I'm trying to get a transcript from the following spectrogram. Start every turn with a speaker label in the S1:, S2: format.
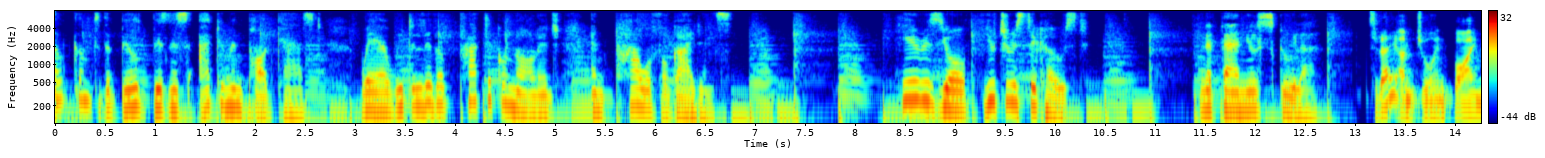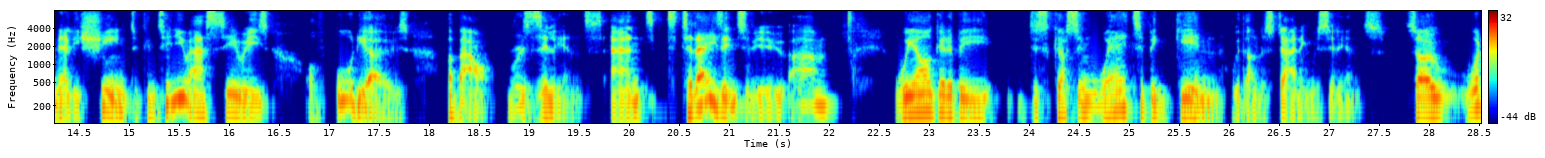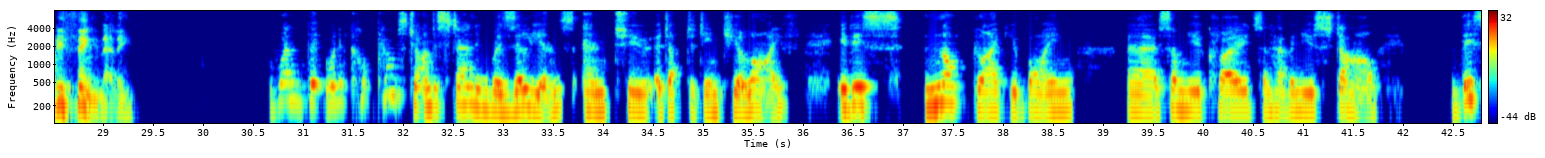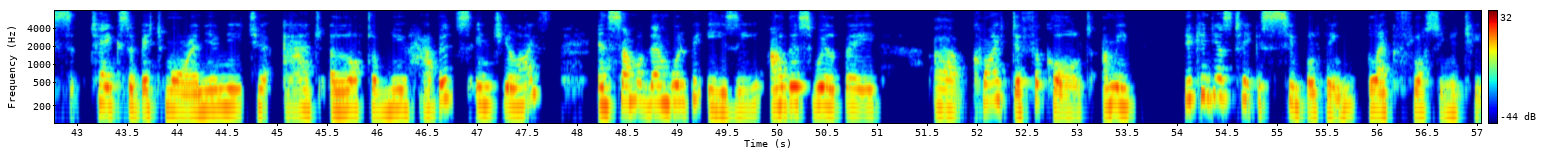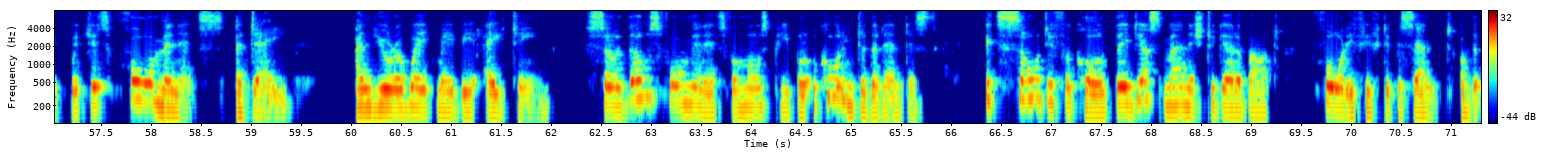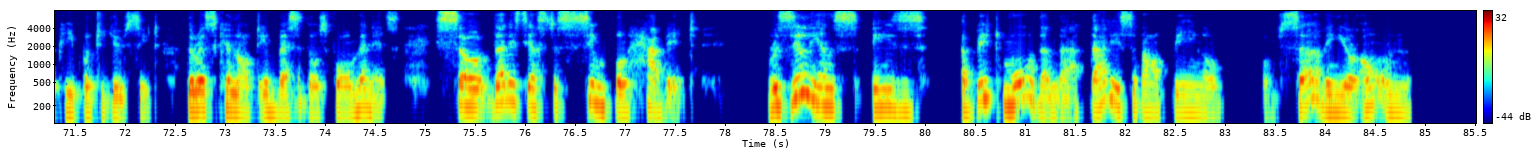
S1: Welcome to the Build Business Acumen podcast, where we deliver practical knowledge and powerful guidance. Here is your futuristic host, Nathaniel Schooler.
S2: Today I'm joined by Nelly Shein to continue our series of audios about resilience. And t- today's interview, um, we are going to be discussing where to begin with understanding resilience. So, what do you think, Nelly?
S3: When the, when it co- comes to understanding resilience and to adapt it into your life, it is not like you're buying uh, some new clothes and have a new style. This takes a bit more, and you need to add a lot of new habits into your life. And some of them will be easy, others will be uh, quite difficult. I mean, you can just take a simple thing like flossing your teeth, which is four minutes a day and you're awake maybe 18. So those four minutes for most people, according to the dentist, it's so difficult. They just manage to get about 40, 50% of the people to use it. The rest cannot invest those four minutes. So that is just a simple habit. Resilience is a bit more than that. That is about being observing your own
